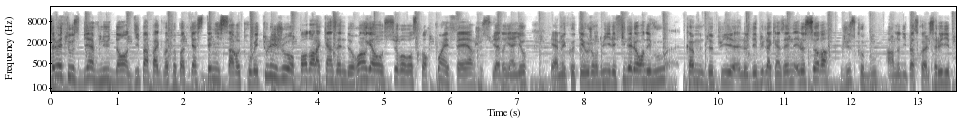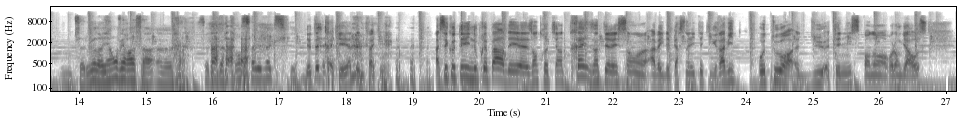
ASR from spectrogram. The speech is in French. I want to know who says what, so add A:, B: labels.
A: Salut à tous, bienvenue dans Deep Impact, votre podcast tennis à retrouver tous les jours pendant la quinzaine de Roland Garros sur eurosport.fr. Je suis Adrien Yo et à mes côtés aujourd'hui, il est fidèle au rendez-vous comme depuis le début de la quinzaine et le sera jusqu'au bout. Arnaud Di Pasquale. Salut Dip.
B: Salut Adrien, on verra ça. Euh, salut Bertrand, salut Maxime.
A: Il a peut-être craqué, il a peut-être craqué. À ses côtés, il nous prépare des entretiens très intéressants avec des personnalités qui gravitent autour du tennis pendant Roland Garros.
